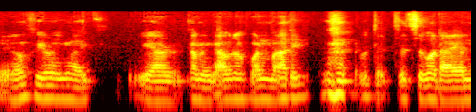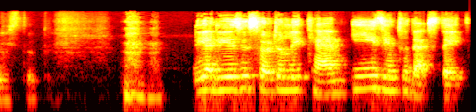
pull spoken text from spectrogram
you know, feeling like we are coming out of one body. That's what I understood. the idea is you certainly can ease into that state.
